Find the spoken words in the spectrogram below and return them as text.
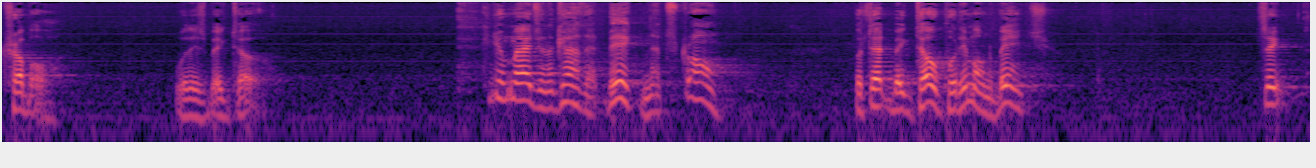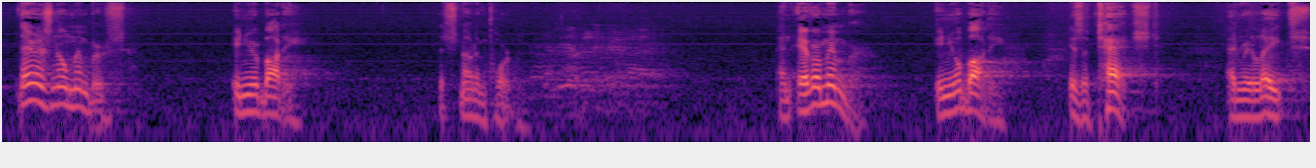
trouble with his big toe? Can you imagine a guy that big and that strong? But that big toe put him on the bench. See, there is no members in your body that's not important. And every member in your body is attached and relates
